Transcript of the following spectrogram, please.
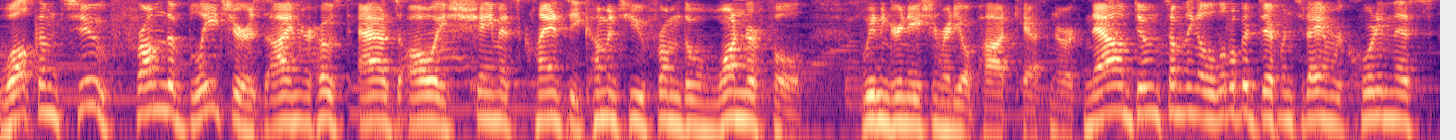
Welcome to From the Bleachers. I'm your host, as always, Seamus Clancy, coming to you from the wonderful Bleeding Green Nation Radio Podcast Network. Now I'm doing something a little bit different today. I'm recording this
